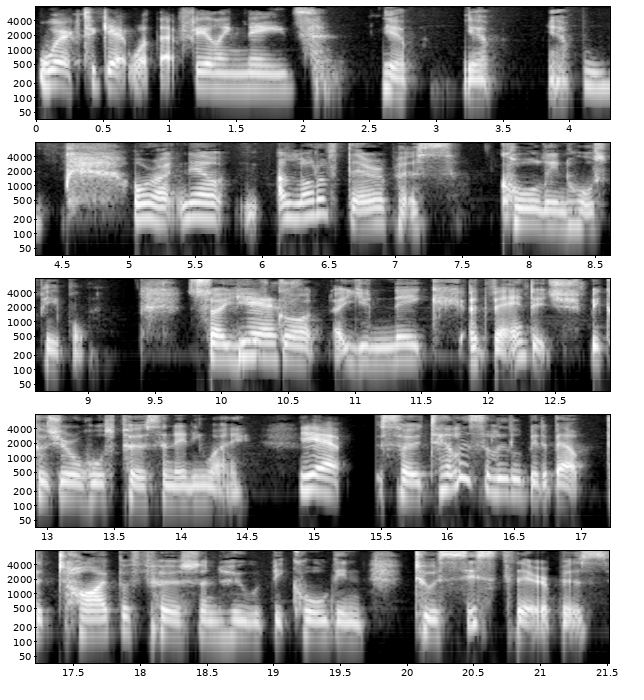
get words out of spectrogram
work to get what that feeling needs. Yep, yep, yep. Mm. All right. Now, a lot of therapists call in horse people so you've yes. got a unique advantage because you're a horse person anyway. Yeah. So tell us a little bit about the type of person who would be called in to assist therapists,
